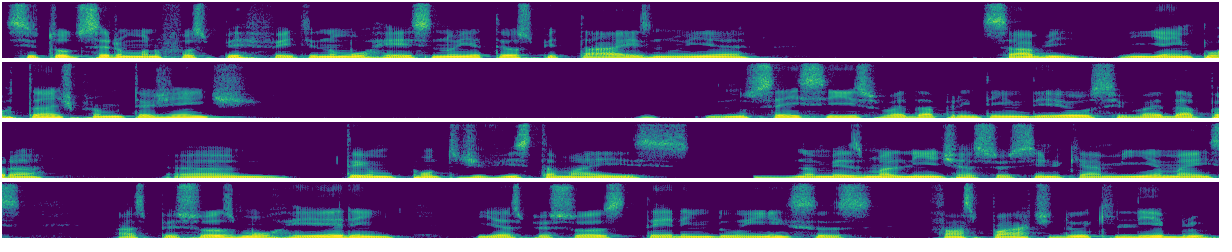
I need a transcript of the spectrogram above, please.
Se todo ser humano fosse perfeito e não morresse, não ia ter hospitais, não ia. Sabe? E é importante para muita gente. Não sei se isso vai dar para entender ou se vai dar para uh, tem um ponto de vista mais na mesma linha de raciocínio que a minha, mas as pessoas morrerem e as pessoas terem doenças faz parte do equilíbrio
